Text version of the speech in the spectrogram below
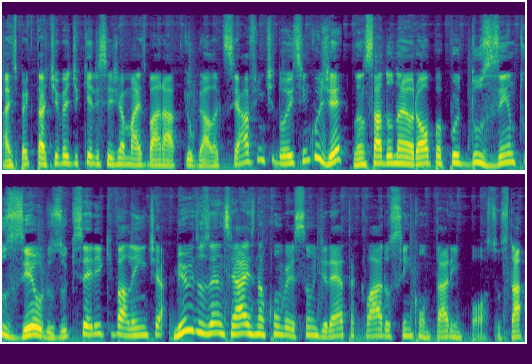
A expectativa é de que ele seja mais barato que o Galaxy A22 5G, lançado na Europa por 200 euros, o que seria equivalente a R$ 1.200 na conversão direta, claro, sem contar impostos, tá?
